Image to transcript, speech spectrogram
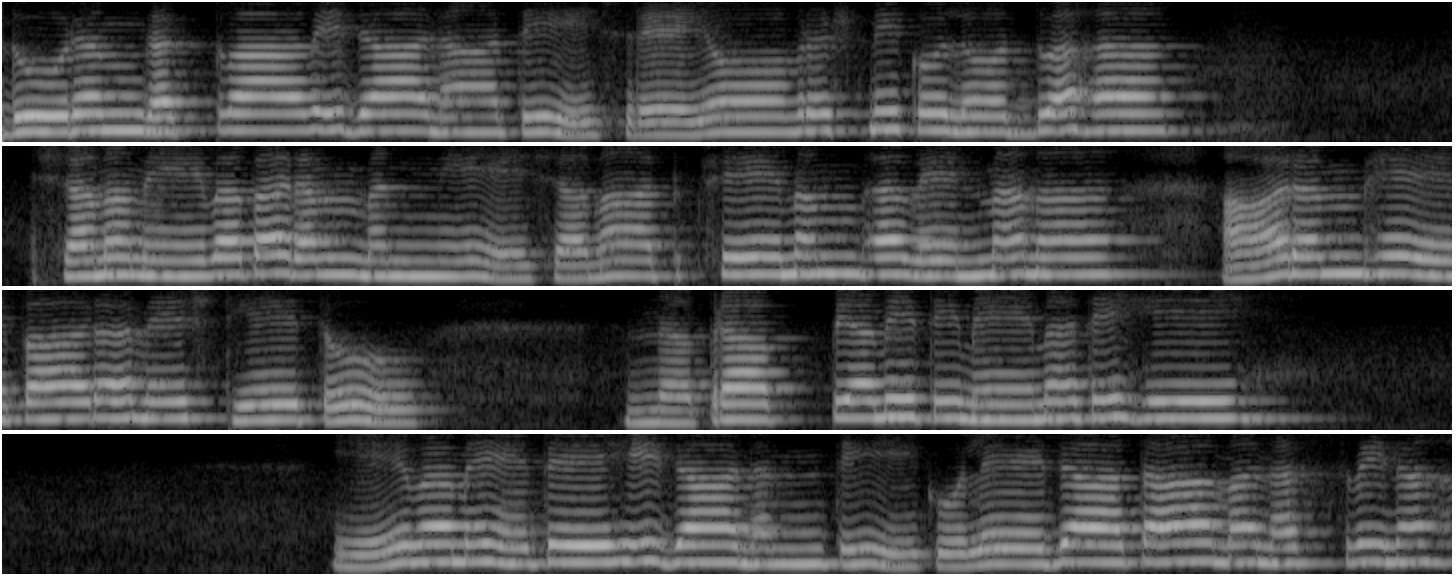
दूरं गत्वा विजानाति श्रेयो वृष्णिकुलोद्वः शममेव परं मन्ये शमात् क्षेमं भवेन्मम आरम्भे पारमेष्ठ्येतु न प्राप्यमिति मे मतिः। एवमेते हि जानन्ति कुले जाता मनस्विनः।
